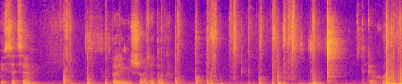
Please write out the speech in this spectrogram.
І все це перемішати отак. Ось таке виходить.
